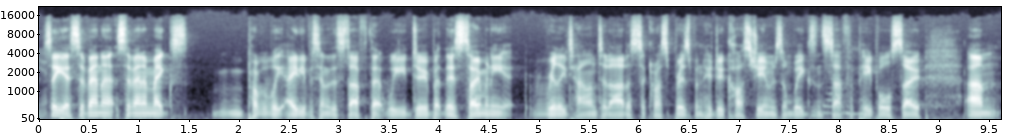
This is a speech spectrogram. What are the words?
yeah. So yeah, Savannah Savannah makes mm, probably 80% of the stuff that we do, but there's so many really talented artists across Brisbane who do costumes and wigs and stuff for people. So um,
